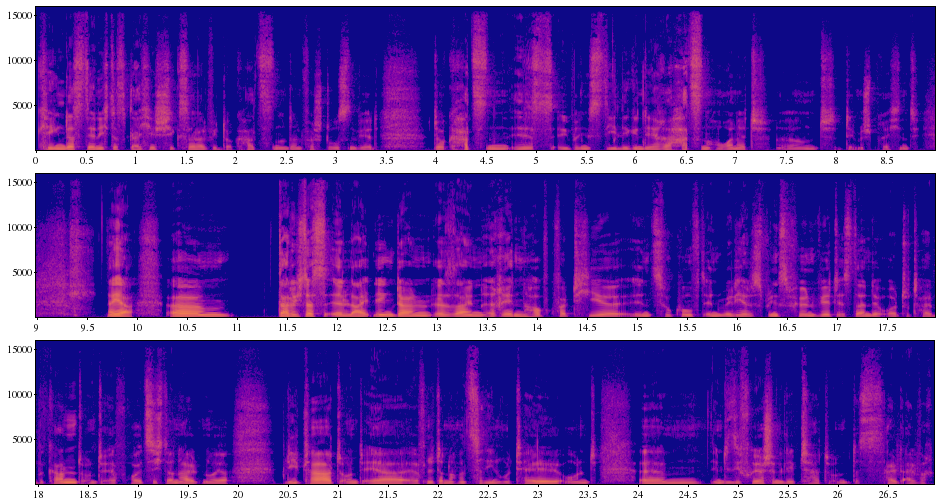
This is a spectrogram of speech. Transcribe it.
King, dass der nicht das gleiche Schicksal hat wie Doc Hudson und dann verstoßen wird. Doc Hudson ist übrigens die legendäre Hudson Hornet und dementsprechend, naja, ähm, Dadurch, dass äh, Lightning dann äh, sein Rennhauptquartier in Zukunft in Radiator Springs führen wird, ist dann der Ort total bekannt und er freut sich dann halt neuer Beliebtheit und er eröffnet dann noch mit Celine Hotel und ähm, in dem sie früher schon gelebt hat und das ist halt einfach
